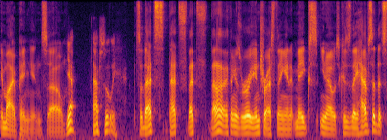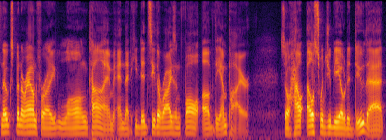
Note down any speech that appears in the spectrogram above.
in my opinion. So Yeah, absolutely. so that's that's that's that I think is really interesting, and it makes you know because they have said that Snoke's been around for a long time, and that he did see the rise and fall of the Empire. So how else would you be able to do that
